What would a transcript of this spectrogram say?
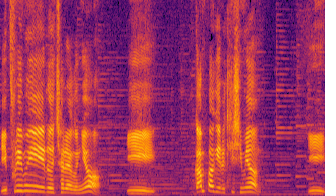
이 프리미르 차량은요, 이 깜빡이를 켜시면 이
